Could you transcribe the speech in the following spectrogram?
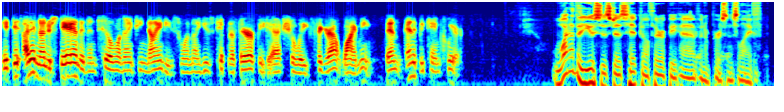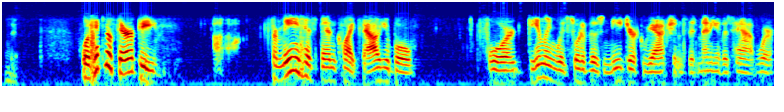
it. Did, I didn't understand it until the 1990s when I used hypnotherapy to actually figure out why me. Then then it became clear. What other uses does hypnotherapy have in a person's life? Well, hypnotherapy uh, for me has been quite valuable for dealing with sort of those knee-jerk reactions that many of us have, where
